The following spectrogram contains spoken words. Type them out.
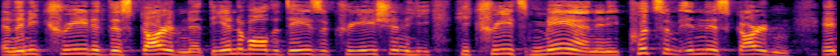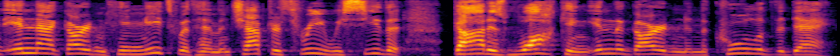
And then he created this garden. At the end of all the days of creation, he, he creates man and he puts him in this garden. And in that garden, he meets with him. In chapter 3, we see that God is walking in the garden in the cool of the day.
